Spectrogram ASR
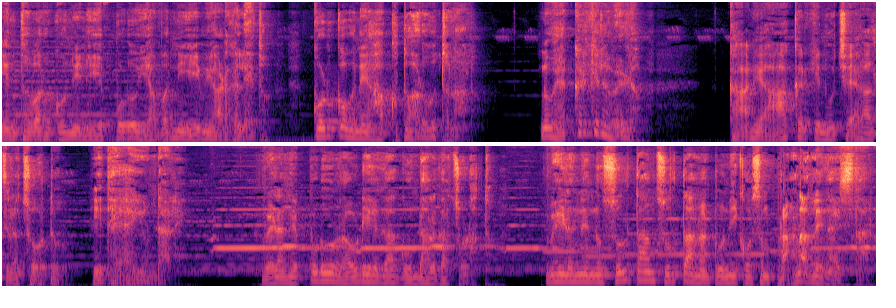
ఇంతవరకు నేను ఎప్పుడూ ఎవరిని ఏమీ అడగలేదు. కొడుకు అనే హక్కుతో అడుగుతున్నాను. నువ్వు ఎక్కడికైనా వెళ్ళు. కానీ ఆఖరికి నువ్వు చేరాల్సిన చోటు ఇదే అయి ఉండాలి. వీళ్ళని ఎప్పుడూ రౌడీలుగా గుండాలుగా చూడొద్దు. వీళ్ళు నిన్ను సుల్తాన్ సుల్తాన్ అంటూ నీకోసం ప్రాణాలైనా ఇస్తారు.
